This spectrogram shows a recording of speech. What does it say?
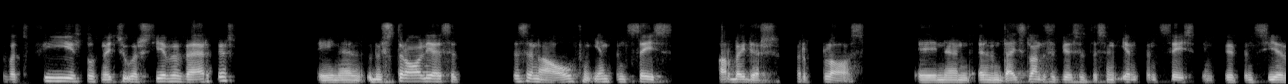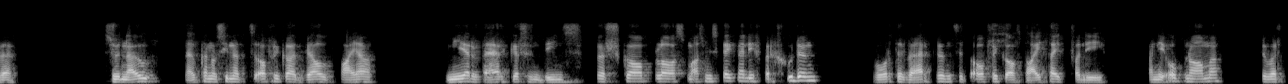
so wat 4 tot net so oor 7 werkers En in, Australië is dit tussen 'n half en 1.6 arbeiders per plaas. En in in Duitsland is dit weer so tussen 1.6 en 2.7. So nou nou kan ons sien dat Suid-Afrika wel baie meer werkers in diens per skaapplaas, maar as mens kyk na die vergoeding word 'n werker in Suid-Afrika of daai tyd van die van die opname so word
